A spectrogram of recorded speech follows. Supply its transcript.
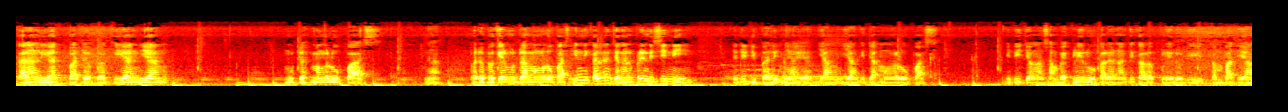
Kalian lihat pada bagian yang mudah mengelupas. Nah, pada bagian mudah mengelupas ini kalian jangan print di sini. Jadi dibaliknya ya, yang yang tidak mengelupas jadi jangan sampai keliru. Kalian nanti kalau keliru di tempat yang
